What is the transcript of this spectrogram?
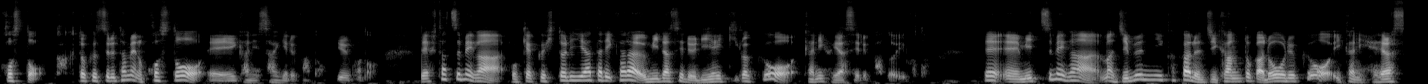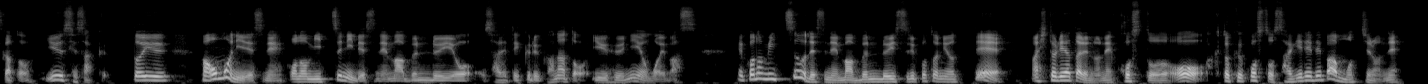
コスト、獲得するためのコストを、えいかに下げるかということ。で、2つ目が顧客1人当たりから生み出せる利益額をいかに増やせるかということ。で、え3つ目が、まあ、自分にかかる時間とか労力をいかに減らすかという施策という、まあ、主にですね、この3つにですね、まあ、分類をされてくるかなというふうに思います。で、この3つをですね、まあ、分類することによって、まあ、1人当たりのね、コストを、獲得コストを下げれれば、もちろんね、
